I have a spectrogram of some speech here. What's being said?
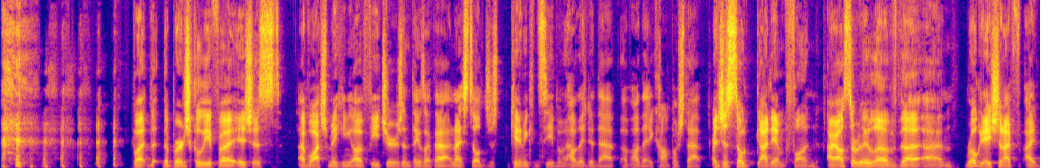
but the, the Burj Khalifa is just I've watched making of features and things like that, and I still just can't even conceive of how they did that, of how they accomplished that. It's just so goddamn fun. I also really love the um, Rogue Nation. I, I,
